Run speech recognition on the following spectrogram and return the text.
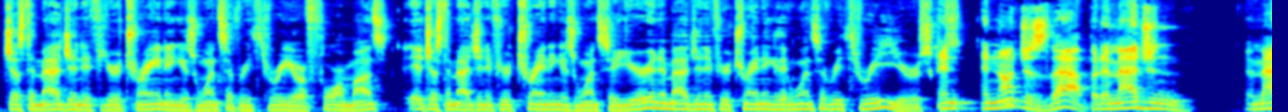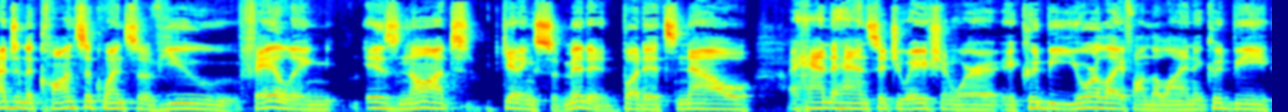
Just imagine if your training is once every three or four months. It just imagine if your training is once a year and imagine if your training is once every three years. And, and not just that, but imagine imagine the consequence of you failing is not getting submitted, but it's now a hand to hand situation where it could be your life on the line. It could be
